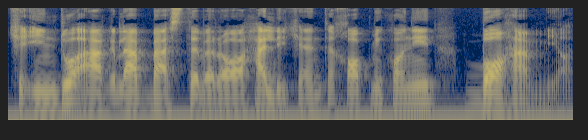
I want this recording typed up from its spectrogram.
که این دو اغلب بسته به راه حلی که انتخاب می‌کنید با هم میان.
